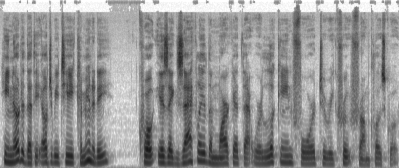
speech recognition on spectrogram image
he noted that the LGBT community, quote, is exactly the market that we're looking for to recruit from, close quote.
